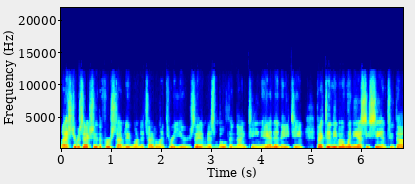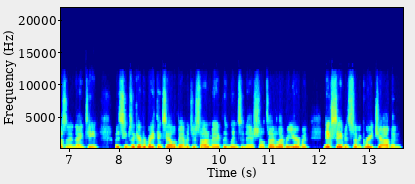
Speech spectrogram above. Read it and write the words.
Last year was actually the first time they'd won the title in three years. They had missed mm. both in 19 and in 18. In fact, didn't even win the SEC in 2019. But it seems like everybody thinks Alabama just automatically wins the national title every year. But Nick Saban's done a great job. And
